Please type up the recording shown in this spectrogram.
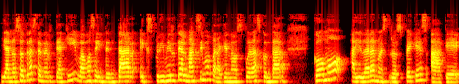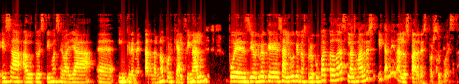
Y a nosotras tenerte aquí, vamos a intentar exprimirte al máximo para que nos puedas contar cómo ayudar a nuestros peques a que esa autoestima se vaya eh, incrementando, ¿no? Porque al final, pues yo creo que es algo que nos preocupa a todas las madres y también a los padres, por supuesto.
